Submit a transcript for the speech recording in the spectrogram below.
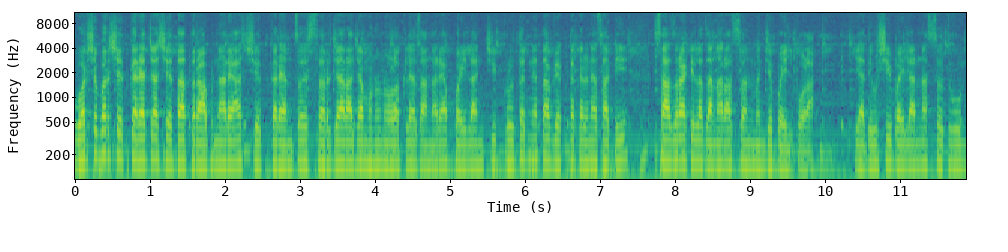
वर्षभर शेतकऱ्याच्या शेतात राबणाऱ्या शेतकऱ्यांचं सर्जा राजा म्हणून ओळखल्या जाणाऱ्या बैलांची कृतज्ञता व्यक्त करण्यासाठी साजरा केला जाणारा सण म्हणजे बैलपोळा. या दिवशी बैलांना सजवून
